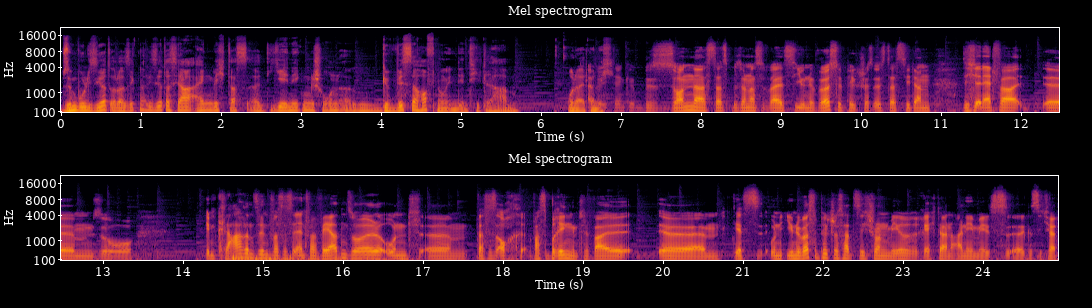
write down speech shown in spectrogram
symbolisiert oder signalisiert das ja eigentlich, dass diejenigen schon gewisse Hoffnung in den Titel haben. Oder etwa also nicht? Ich denke besonders, dass besonders, weil es die Universal Pictures ist, dass sie dann sich in etwa ähm, so im Klaren sind, was es in etwa werden soll und ähm, dass es auch was bringt, weil ähm, jetzt Universal Pictures hat sich schon mehrere Rechte an Animes äh, gesichert.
